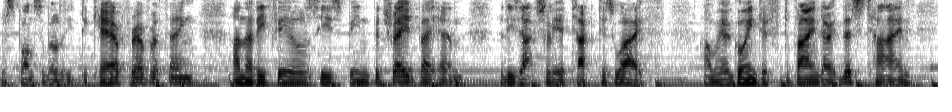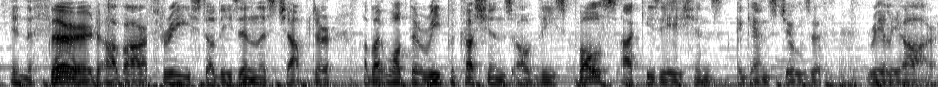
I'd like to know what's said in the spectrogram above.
responsibility to care for everything, and that he feels he's been betrayed by him, that he's actually attacked his wife. And we are going to find out this time in the third of our three studies in this chapter about what the repercussions of these false accusations against Joseph really are.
